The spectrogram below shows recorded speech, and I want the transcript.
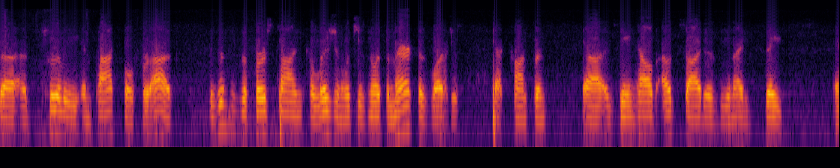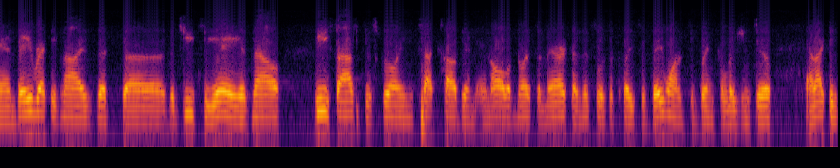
uh, truly impactful for us. Because this is the first time Collision, which is North America's largest Tech conference uh, is being held outside of the United States, and they recognize that uh, the GTA is now the fastest growing tech hub in, in all of North America, and this was a place that they wanted to bring Collision to. And I can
